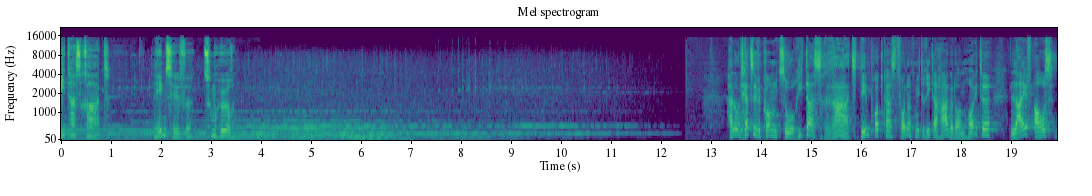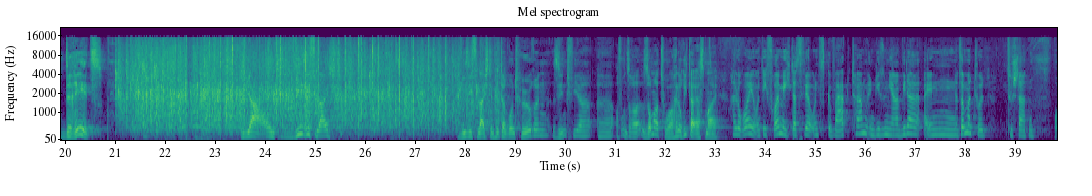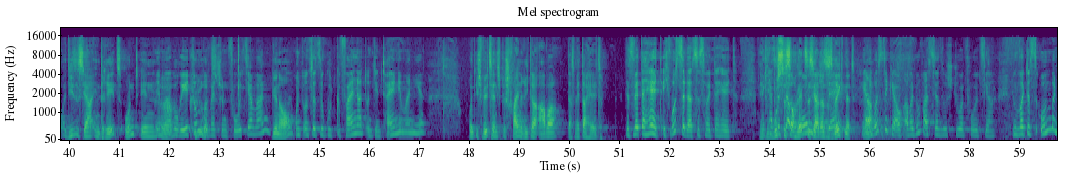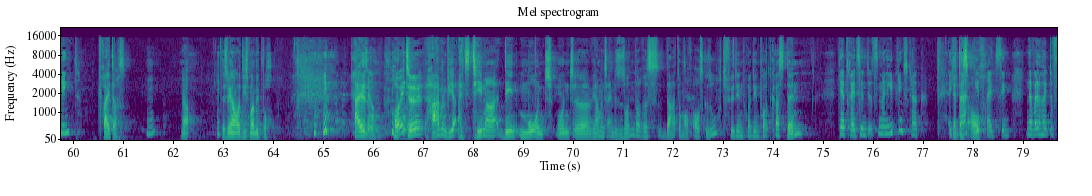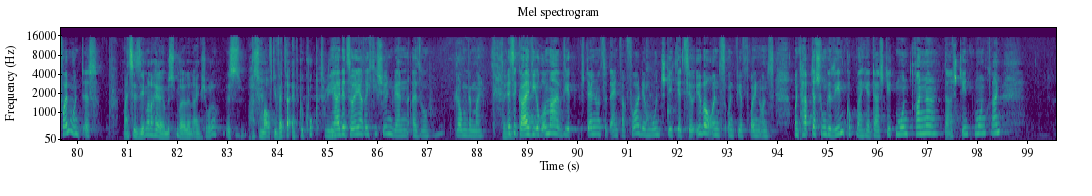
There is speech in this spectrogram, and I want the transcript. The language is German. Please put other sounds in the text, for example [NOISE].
Ritas Rat. Lebenshilfe zum Hören. Hallo und herzlich willkommen zu Ritas Rat, dem Podcast von und mit Rita Hagedorn. Heute live aus Drehz. Ja, und wie Sie vielleicht wie Sie vielleicht im Hintergrund hören, sind wir äh, auf unserer Sommertour. Hallo Rita erstmal. Hallo Roy, und ich freue mich, dass wir uns gewagt haben, in diesem Jahr wieder eine Sommertour zu starten. Dieses Jahr in Drehz und in Im äh, Arboretum, wo Küritz. wir jetzt schon voriges Jahr waren. Genau. Und uns das so gut gefallen hat und den Teilnehmern hier. Und ich will es ja nicht beschreien, Rita, aber das Wetter hält. Das Wetter hält. Ich wusste, dass es heute hält. Ja, du wusstest auch letztes Jahr, dass es regnet, Ja, ja? wusste ich ja auch. Aber du warst ja so stur Jahr. Du wolltest unbedingt. Freitags. Hm? Ja. Deswegen haben wir diesmal Mittwoch. [LAUGHS] Also, Genau. heute haben wir als Thema den Mond und äh, wir haben uns ein besonderes Datum auch ausgesucht für den heutigen Podcast, denn Der 13. ist mein Lieblingstag. Ich Ja, das mag auch. die 13. Na, weil heute Vollmond ist. Meinst du, sehen wir nachher? Ja, müssten wir ja dann eigentlich, oder? Ist, hast du mal auf die Wetter-App geguckt? Wie? Ja, das soll ja richtig schön werden. Also glauben wir mal. Denn- ist egal, wie auch immer. Wir stellen uns das einfach vor. Der Mond steht jetzt hier über uns und wir freuen uns. Und habt ihr schon gesehen? Guck mal hier, da steht Mond dran, ne? da steht Mond dran.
